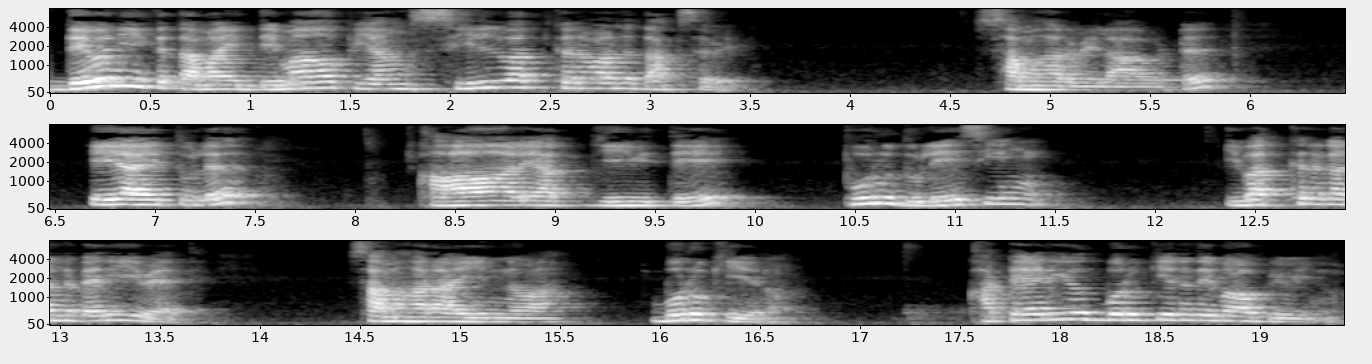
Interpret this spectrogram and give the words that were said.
දෙවනීක තමයි දෙමාපියන් සිල්වත් කරවන්න දක්ෂවේ. සමහර වෙලාවට ඒ අය තුළ කාලයක් ජීවිතේ පුරුදු ලේසියෙන් ඉවත් කරගන්න බැරීව ඇති. සමහරයි ඉන්නවා බොරු කියනවා. කටඇරියොත් බොරු කියන දෙමවපියඉන්න.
